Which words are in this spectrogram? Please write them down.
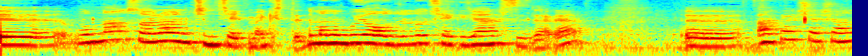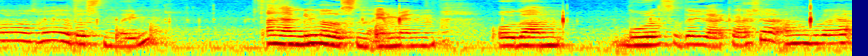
Ee, bundan sonra onun için çekmek istedim ama bu yolculuğu çekeceğim sizlere. Ee, arkadaşlar şu anda otel odasındayım. Annemgilin odasındayım. Benim odam burası değil arkadaşlar ama buraya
